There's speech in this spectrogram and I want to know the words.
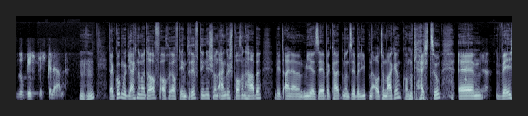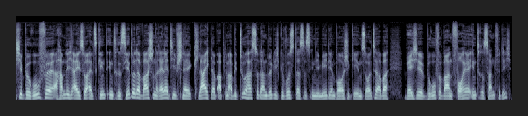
so richtig gelernt. Mhm. Da gucken wir gleich nochmal drauf, auch auf den Drift, den ich schon angesprochen habe, mit einer mir sehr bekannten und sehr beliebten Automarke. Kommen wir gleich zu. Ähm, ja. Welche Berufe haben dich eigentlich so als Kind interessiert oder war schon relativ schnell klar? Ich glaube, ab dem Abitur hast du dann wirklich gewusst, dass es in die Medienbranche gehen sollte. Aber welche Berufe waren vorher interessant für dich?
